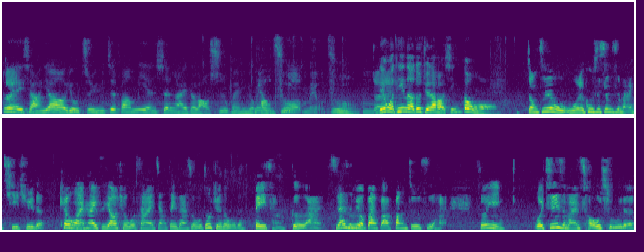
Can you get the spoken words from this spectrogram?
对，对想要有志于这方面生癌的老师会很有帮助。没有错，没有错。嗯，连我听了都觉得好心动哦。总之，我我的故事真的是蛮崎岖的。Caroline 他一直要求我上来讲这一段的时候，我都觉得我的非常个案，实在是没有办法放诸四海，嗯、所以我其实是蛮踌躇的。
